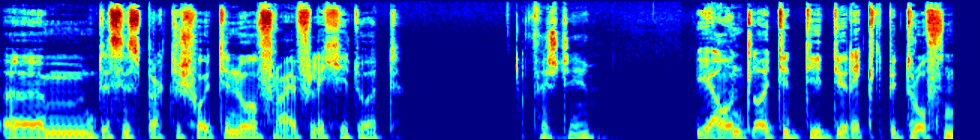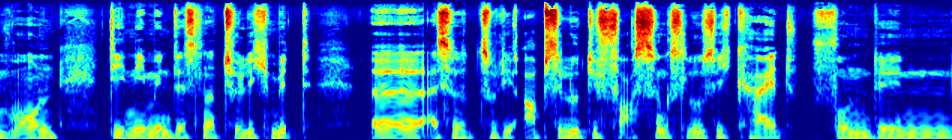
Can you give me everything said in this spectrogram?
Ähm, das ist praktisch heute nur Freifläche dort. Verstehe. Ja, und Leute, die direkt betroffen waren, die nehmen das natürlich mit. Äh, also so die absolute Fassungslosigkeit von den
